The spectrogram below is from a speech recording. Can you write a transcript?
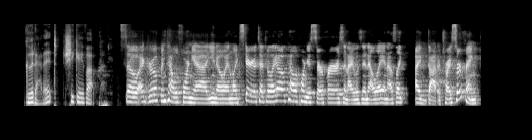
good at it, she gave up. So I grew up in California, you know, and like stereotypes are like, oh, California surfers. And I was in LA and I was like, I gotta try surfing.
